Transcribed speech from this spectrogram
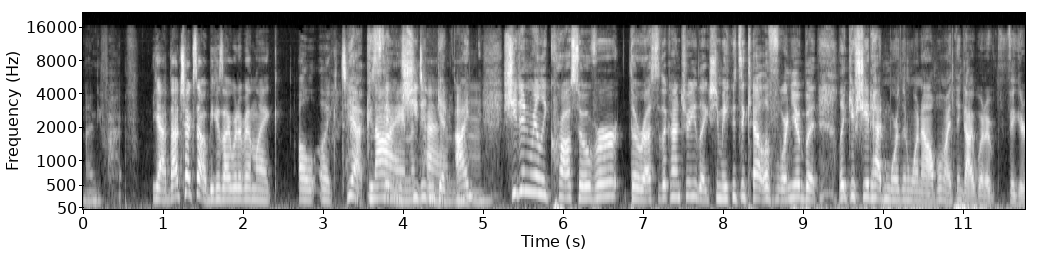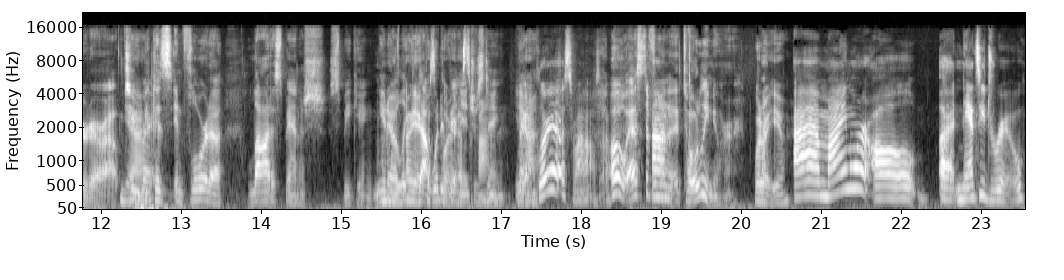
95. yeah, that checks out because I would have been like, a, like t- Yeah, because she didn't 10. get. I she didn't really cross over the rest of the country. Like she made it to California, but like if she had had more than one album, I think I would have figured her out too. Yeah. Right. Because in Florida, a lot of Spanish speaking. You know, like Oh, yeah, that would have been Gloria interesting. Yeah. Yeah. Gloria Estefan also. Oh, Estefan, I totally knew her. What about you? Uh, mine were all uh, Nancy Drew.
